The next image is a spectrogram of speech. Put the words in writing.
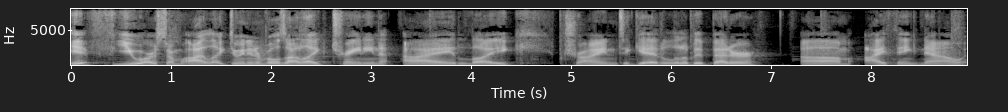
if you are some i like doing intervals. I like training. I like trying to get a little bit better. Um, i think now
